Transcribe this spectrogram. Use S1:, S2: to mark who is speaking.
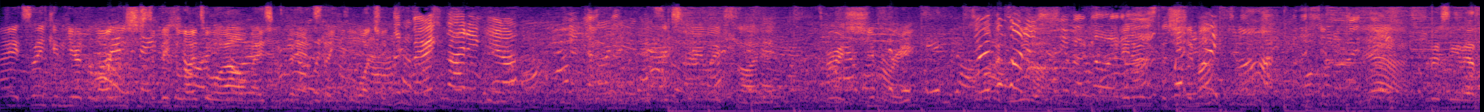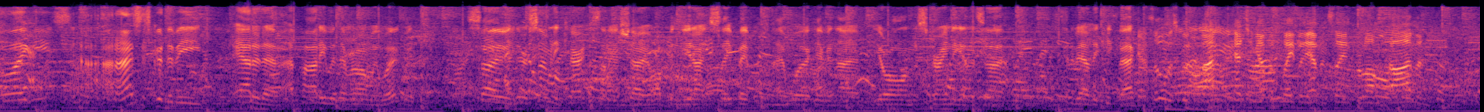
S1: Hey, it's Lincoln here at the Logies. Just a big hello to all our amazing fans. Thank you for watching.
S2: It's very exciting here.
S3: It's extremely exciting. It's very shimmery. There's a lot of glitter. Have you noticed the shimmer? Yeah.
S4: First thing about the Logies, I don't know, it's just good to be out at a, a party with everyone we work with. So there are so many characters on our show. Often you don't see people at work, even though you're all on the screen together. So good to be able to kick back.
S5: It's always good fun catching up with people you haven't seen for a long time and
